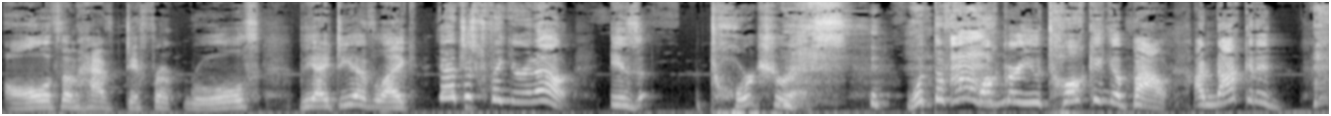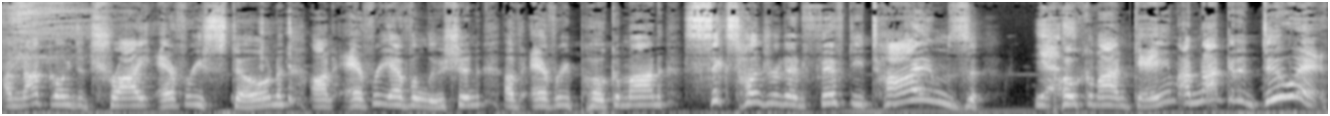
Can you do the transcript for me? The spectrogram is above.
all of them have different rules, the idea of like, yeah, just figure it out is torturous. what the fuck are you talking about? I'm not gonna. I'm not going to try every stone on every evolution of every Pokemon 650 times. Yes. Pokemon game. I'm not gonna do it.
